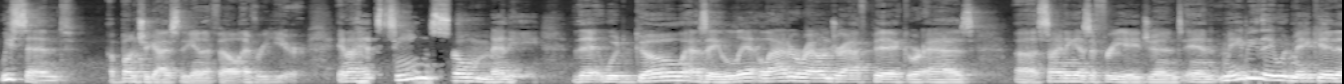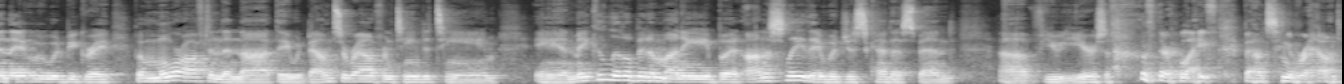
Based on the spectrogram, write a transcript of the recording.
we send a bunch of guys to the NFL every year. And I had seen so many that would go as a ladder round draft pick or as uh, signing as a free agent, and maybe they would make it and they would be great. But more often than not, they would bounce around from team to team and make a little bit of money. But honestly, they would just kind of spend a few years of their life bouncing around.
